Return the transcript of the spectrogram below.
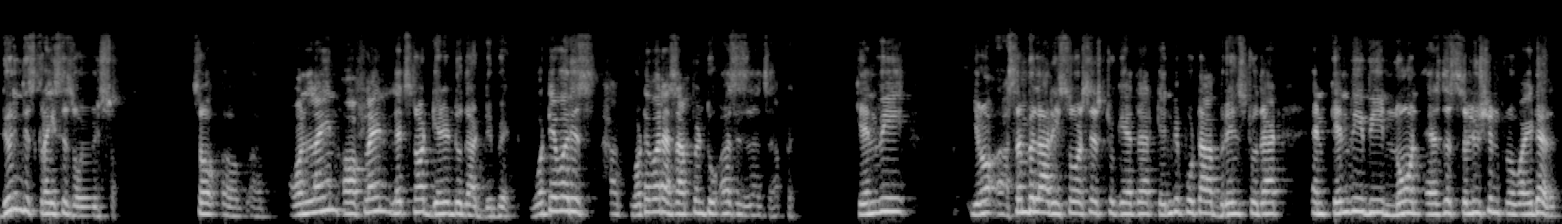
during this crisis also. So uh, uh, online, offline, let's not get into that debate. Whatever is whatever has happened to us is has happened. Can we you know, assemble our resources together? Can we put our brains to that? And can we be known as the solution provider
